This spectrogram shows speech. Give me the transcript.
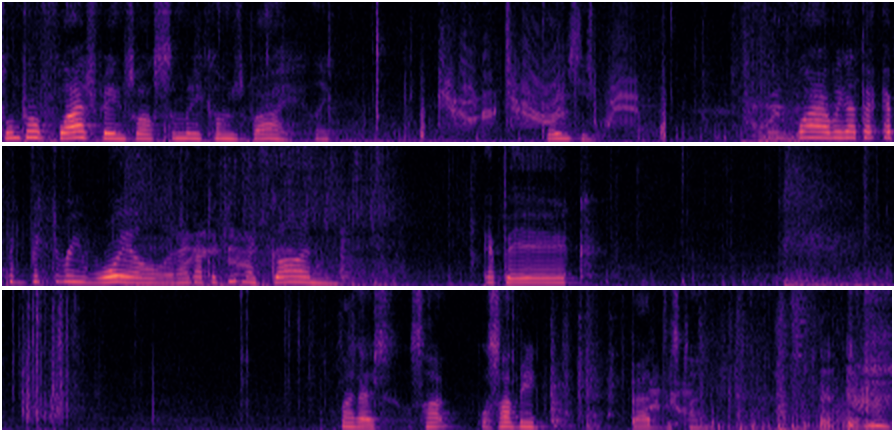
Don't throw flashbangs while somebody comes by. Like, thank you. Wow, we got the epic victory royale, and I got to keep my gun. Epic. Come on, guys. Let's not let's not be bad this time.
